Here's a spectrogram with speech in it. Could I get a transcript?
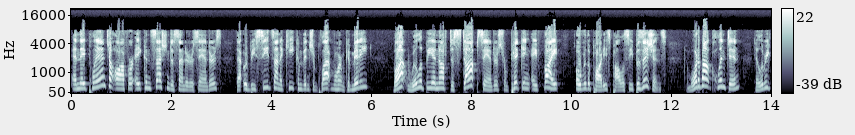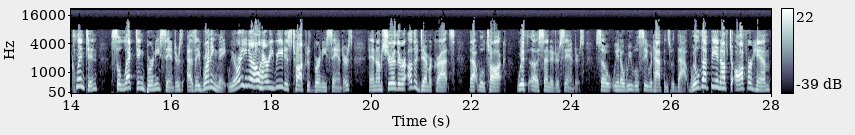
and they plan to offer a concession to Senator Sanders. That would be seats on a key convention platform committee. But will it be enough to stop Sanders from picking a fight over the party's policy positions? And what about Clinton, Hillary Clinton, selecting Bernie Sanders as a running mate. We already know Harry Reid has talked with Bernie Sanders, and I'm sure there are other Democrats that will talk with uh, Senator Sanders. So, you know, we will see what happens with that. Will that be enough to offer him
